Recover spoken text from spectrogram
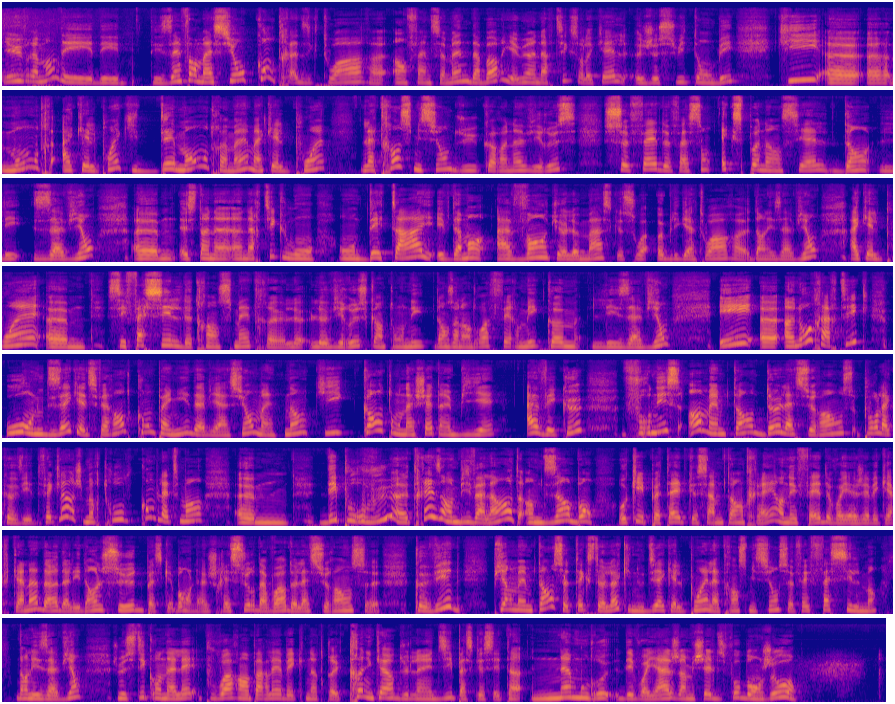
Il y a eu vraiment des, des, des informations contradictoires euh, en fin de semaine. D'abord, il y a eu un article sur lequel je suis tombée qui euh, euh, montre à quel point, qui démontre même à quel point la transmission du coronavirus se fait de façon exponentielle dans les avions. Euh, c'est un, un, article où on, on, détaille, évidemment, avant que le masque soit obligatoire euh, dans les avions, à quel point euh, c'est facile de transmettre le, le, virus quand on est dans un endroit fermé comme les avions. Et euh, un autre article où on nous disait qu'il y a différentes compagnies d'aviation maintenant qui, quand on achète un billet avec eux fournissent en même temps de l'assurance pour la COVID. Fait que là, je me retrouve complètement euh, dépourvue, euh, très ambivalente, en me disant bon, ok, peut-être que ça me tenterait, en effet, de voyager avec Air Canada, d'aller dans le sud, parce que bon, là, je serais sûre d'avoir de l'assurance euh, COVID. Puis en même temps, ce texte-là qui nous dit à quel point la transmission se fait facilement dans les avions, je me suis dit qu'on allait pouvoir en parler avec notre chroniqueur du lundi, parce que c'est un amoureux des voyages, Jean-Michel Dufault. Bonjour.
